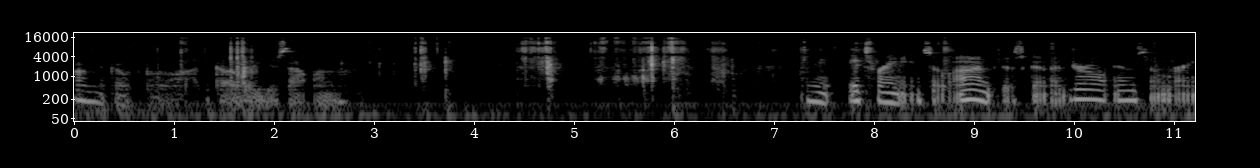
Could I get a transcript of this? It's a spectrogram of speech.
I'm gonna go with the blue. I think I'll reuse that one. It's raining, so I'm just gonna draw in some raindrops.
